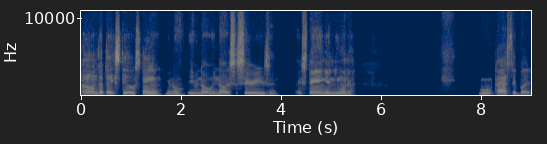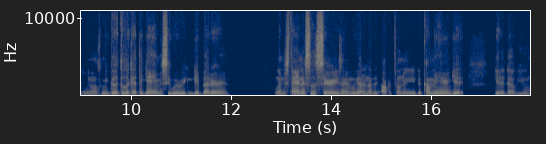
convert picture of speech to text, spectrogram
Um, that they still sting, you know, even though we know it's a series and they sting and you want to move past it, but you know, it's gonna be good to look at the game and see where we can get better. And we understand this is a series and we got another opportunity to come in here and get get a W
